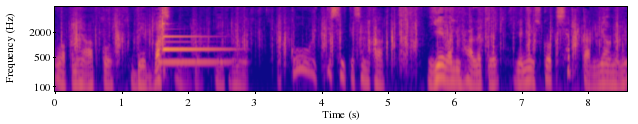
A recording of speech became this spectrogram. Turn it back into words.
वो अपने आप को बेबस देख रही है। कोई किसी किस्म का ये वाली हालत यानी उसको एक्सेप्ट कर लिया उन्होंने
